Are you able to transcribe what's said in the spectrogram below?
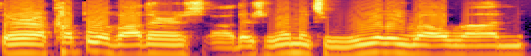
There are a couple of others. Uh, there's one that's really well run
